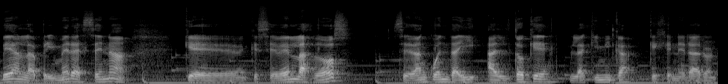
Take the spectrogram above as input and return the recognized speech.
vean la primera escena que, se ven las dos, se dan cuenta ahí al toque la química que generaron.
